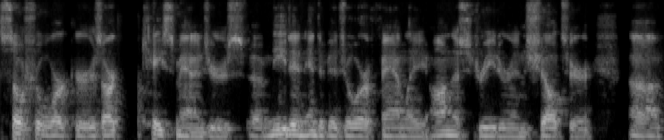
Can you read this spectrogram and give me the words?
social workers, our case managers uh, meet an individual or a family on the street or in shelter, um,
